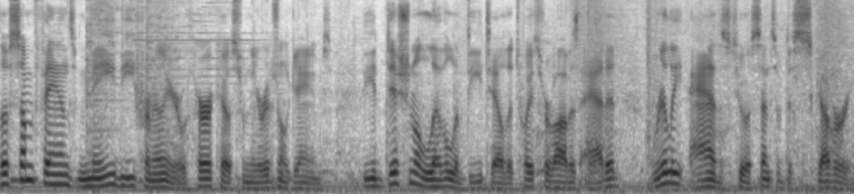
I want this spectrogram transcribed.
Although some fans may be familiar with Hurricos from the original games, the additional level of detail that Toys for Bob has added really adds to a sense of discovery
